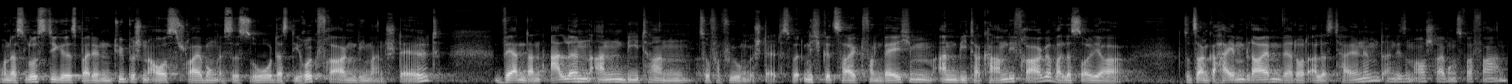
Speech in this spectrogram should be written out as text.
und das Lustige ist, bei den typischen Ausschreibungen ist es so, dass die Rückfragen, die man stellt, werden dann allen Anbietern zur Verfügung gestellt. Es wird nicht gezeigt, von welchem Anbieter kam die Frage, weil es soll ja sozusagen geheim bleiben, wer dort alles teilnimmt an diesem Ausschreibungsverfahren.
